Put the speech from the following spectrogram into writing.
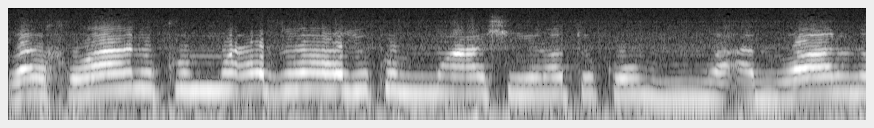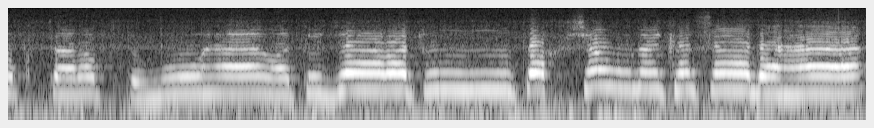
وإخوانكم وأزواجكم وعشيرتكم وأموال اقترفتموها وتجارة تخشون كسادها.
